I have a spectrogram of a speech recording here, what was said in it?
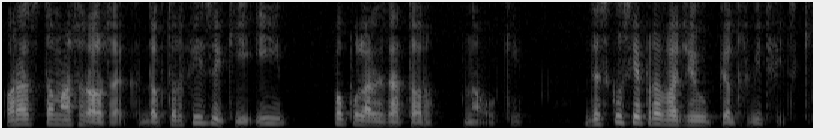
oraz Tomasz Rożek, doktor fizyki i popularyzator nauki. Dyskusję prowadził Piotr Witwicki.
